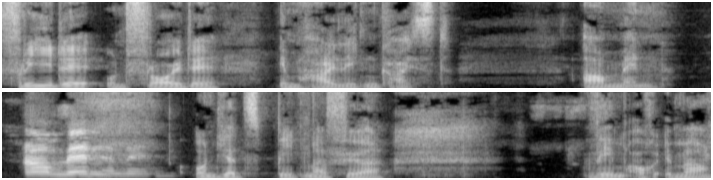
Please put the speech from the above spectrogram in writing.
Friede und Freude im Heiligen Geist. Amen. Amen. Und jetzt beten wir für wem auch immer.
